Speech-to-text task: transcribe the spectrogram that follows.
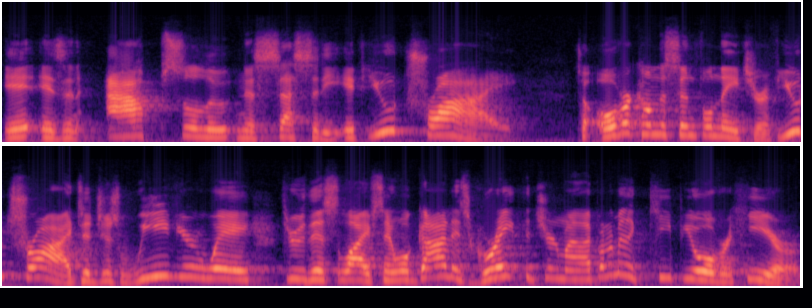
It is an absolute necessity. If you try to overcome the sinful nature, if you try to just weave your way through this life saying, Well, God, it's great that you're in my life, but I'm going to keep you over here,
